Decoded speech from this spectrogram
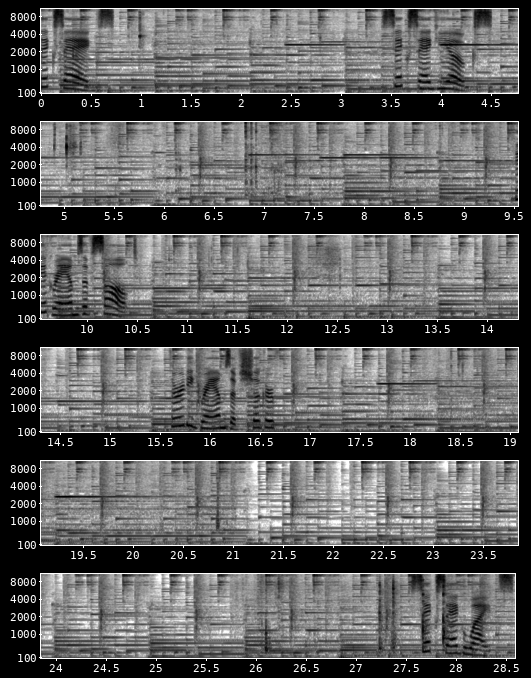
6 eggs. 6 egg yolks. Fifty grams of salt. Thirty grams of sugar. Six egg whites.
